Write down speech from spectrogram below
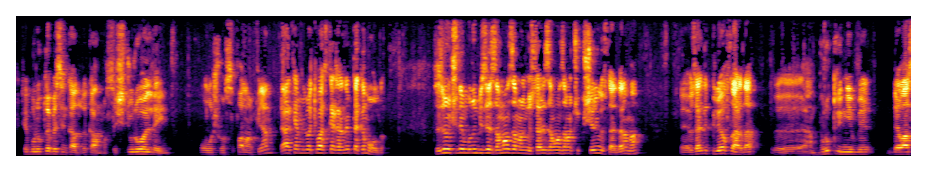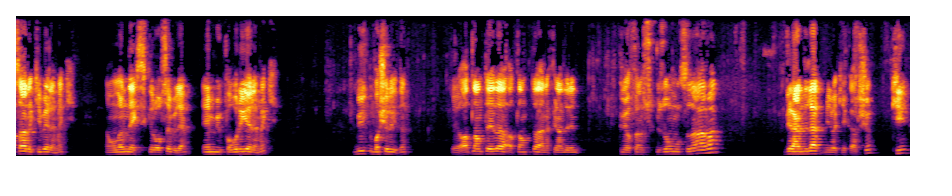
işte Brook Lopez'in kadroda kalması işte Drew Holiday'in oluşması falan filan derken Milwaukee Bucks gerçekten bir takım oldu. Sezon içinde bunu bize zaman zaman gösterdi zaman zaman çöküşlerini gösterdiler ama e, özellikle playofflarda e, yani Brooklyn gibi devasa rakibi elemek yani onların da eksikleri olsa bile en büyük favoriyi elemek büyük bir başarıydı. E, Atlanta'ya da Atlanta'da yani finallerin playoff'ların sürpriz olmasına rağmen direndiler Milwaukee'ye karşı ki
